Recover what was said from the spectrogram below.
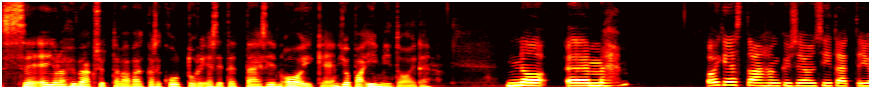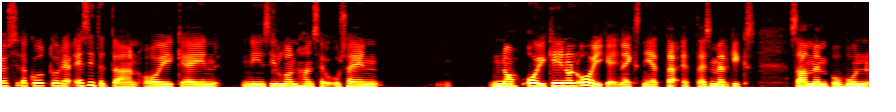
se ei ole hyväksyttävää, vaikka se kulttuuri esitettäisiin oikein, jopa imitoiden? No, äm, oikeastaanhan kyse on siitä, että jos sitä kulttuuria esitetään oikein, niin silloinhan se usein no oikein on oikein, eikö niin, että, että esimerkiksi saamenpuvun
